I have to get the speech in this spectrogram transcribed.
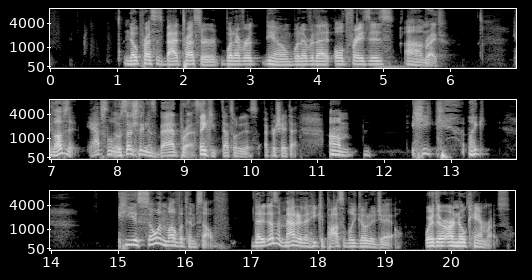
no press is bad press, or whatever you know, whatever that old phrase is. Um, right. He loves it. He absolutely. No such thing as bad press. Thank you. That's what it is. I appreciate that. Um, he like he is so in love with himself that it doesn't matter that he could possibly go to jail where there are no cameras.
